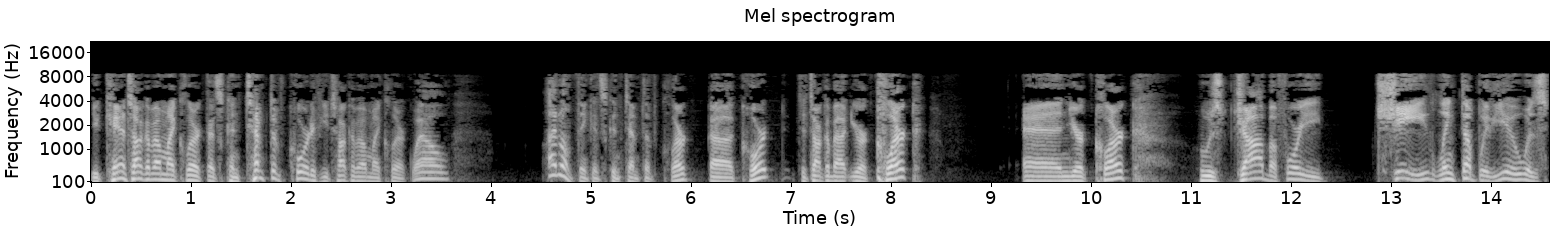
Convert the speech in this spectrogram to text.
You can't talk about my clerk. That's contempt of court if you talk about my clerk. Well, I don't think it's contempt of clerk, uh, court to talk about your clerk and your clerk whose job before he, she linked up with you was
